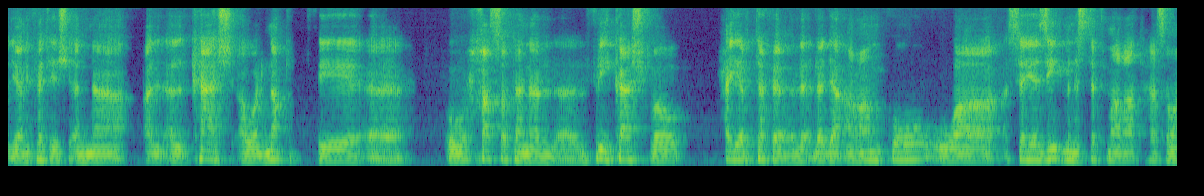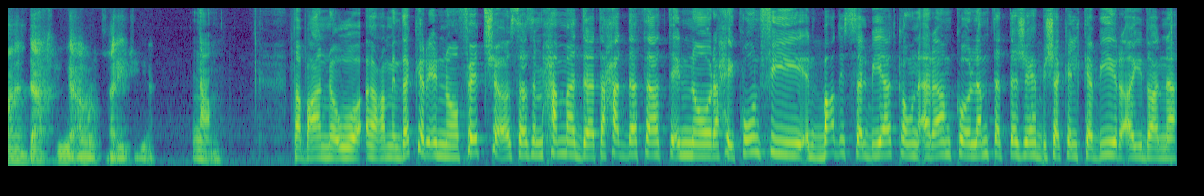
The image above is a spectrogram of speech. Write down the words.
يعني فتش أن الكاش أو النقد في وخاصة ال free cash flow حيرتفع لدى أرامكو وسيزيد من استثماراتها سواء الداخلية أو الخارجية. نعم. طبعا وعم نذكر إنه فيتش أستاذ محمد تحدثت إنه رح يكون في بعض السلبيات كون أرامكو لم تتجه بشكل كبير أيضا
